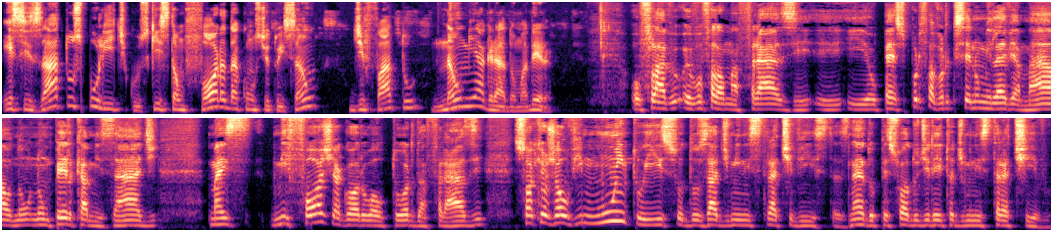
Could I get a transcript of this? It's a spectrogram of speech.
Esses atos políticos que estão fora da Constituição, de fato, não me agradam, Madeira. Ô Flávio, eu vou falar uma frase e, e eu peço, por favor, que você não me leve a mal, não, não perca a amizade, mas me foge agora o autor da frase, só que eu já ouvi muito isso dos administrativistas, né, do pessoal do direito administrativo.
